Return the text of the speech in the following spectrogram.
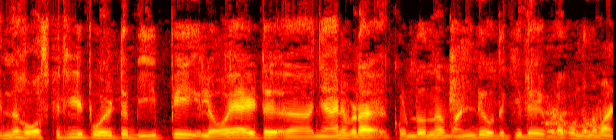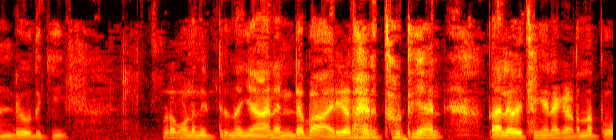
ഇന്ന് ഹോസ്പിറ്റലിൽ പോയിട്ട് ബി പി ലോ ആയിട്ട് ഞാനിവിടെ ഞാൻ ഇവിടെ കൊണ്ടുവന്ന് വണ്ടി ഒതുക്കി ദേ ഇവിടെ കൊണ്ടുവന്ന് വണ്ടി ഒതുക്കി. ഇവിടെ കൊണ്ട് നിട്ടിരുന്ന ഞാൻ എന്റെ ഭാര്യയുടെ അടുത്തോട്ട് ഞാൻ തലവെച്ച് ഇങ്ങനെ കിടന്നപ്പോൾ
